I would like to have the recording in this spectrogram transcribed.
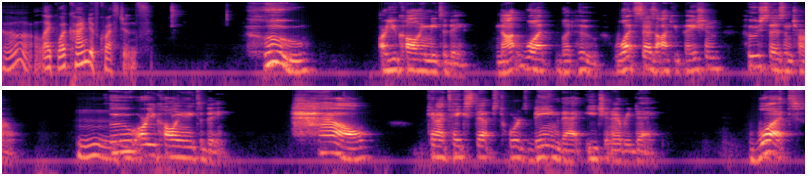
Oh, like what kind of questions? Who are you calling me to be? Not what, but who. What says occupation? Who says internal? Mm. Who are you calling me to be? How can I take steps towards being that each and every day? What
